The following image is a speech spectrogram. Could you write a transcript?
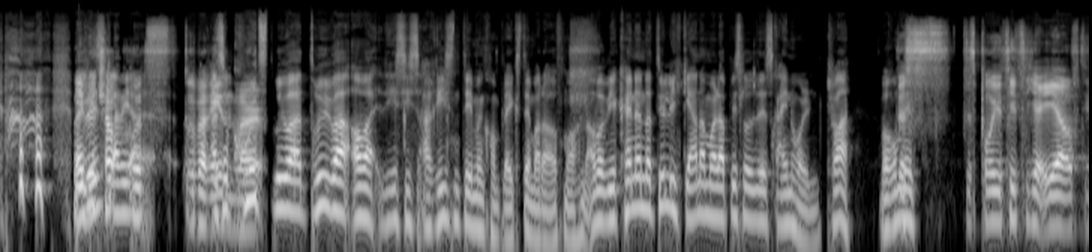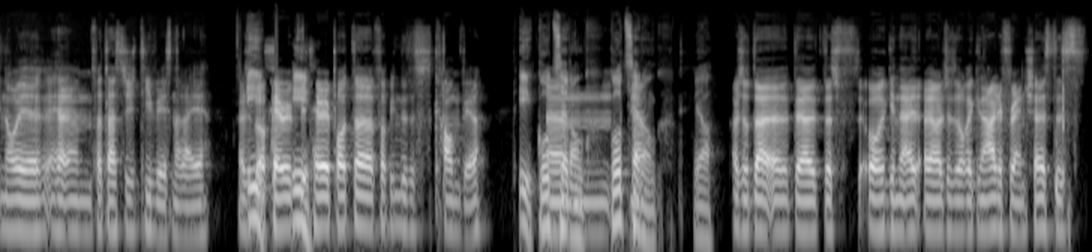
Weil ich würde schon ich, kurz äh, drüber also reden. Also kurz drüber, drüber, aber es ist ein Riesenthemenkomplex, den wir da aufmachen. Aber wir können natürlich gerne mal ein bisschen das reinholen. Klar. Warum das, nicht? Das projiziert sich ja eher auf die neue ähm, fantastische Tierwesen-Reihe. Also e, auf Harry, e. mit Harry Potter verbindet das kaum wer. Eh, Gott sei Dank. Ähm, Gott sei ja. Dank. Ja. Also da, der, das, Original, also das originale Franchise, das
